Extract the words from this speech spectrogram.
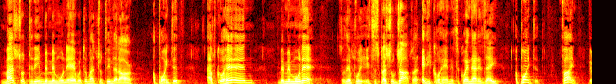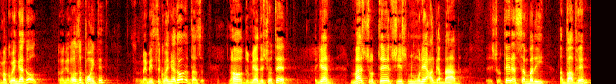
Mas Shoterim b'memuneh. We're talking about Shoterim that are appointed. Af Kohen b'memuneh. So therefore, it's a special job. So any kohen, it's a kohen that is a appointed. Fine. V'ma kohen gadol. Kohen gadol is appointed. So maybe it's the kohen gadol that does it. No, dumiyad shoter. Again, mas shoter sheish mimune al gabab. Shoter has somebody above him.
